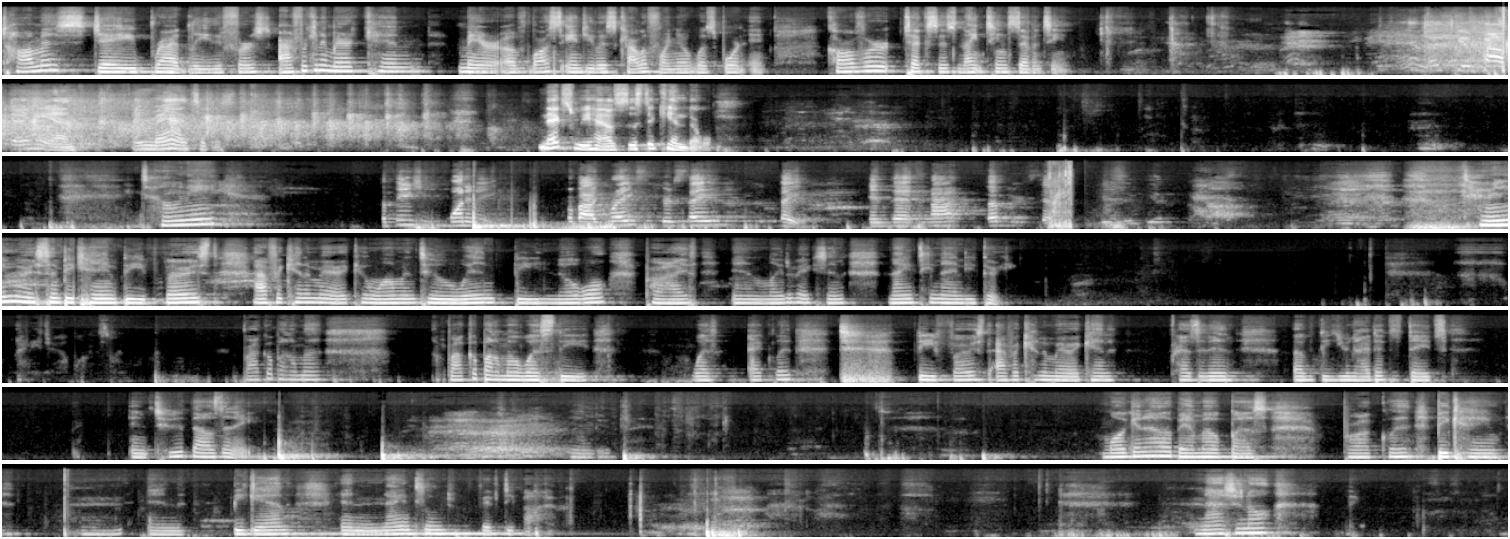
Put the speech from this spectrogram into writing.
Thomas J. Bradley, the first African American mayor of Los Angeles, California, was born in Calvert, Texas, 1917. And let's give Pop a hand. Amen. Next, we have Sister Kendall. Tony Ephesians 1 and 8. For by grace you're saved through faith, and that not of yourself. Toni Morrison became the first African American woman to win the Nobel Prize in Literature 1993. Barack Obama Barack Obama was the was elected the first African American president of the United States in 2008. Morgan, Alabama bus Brooklyn became and began in 1955. National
